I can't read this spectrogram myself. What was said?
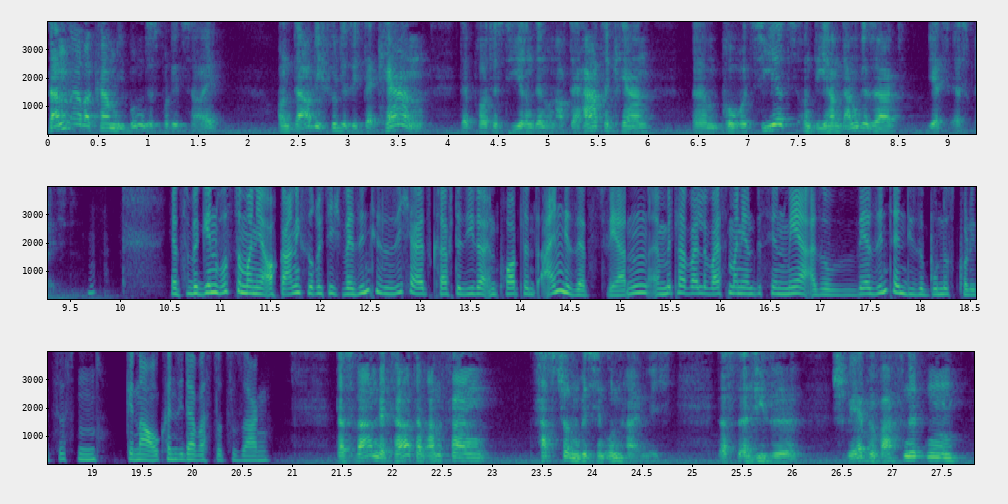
Dann aber kam die Bundespolizei und dadurch fühlte sich der Kern der Protestierenden und auch der harte Kern ähm, provoziert und die haben dann gesagt, jetzt erst recht. Ja, zu Beginn wusste man ja auch gar nicht so richtig, wer sind diese Sicherheitskräfte, die da in Portland eingesetzt werden. Äh, mittlerweile weiß man ja ein bisschen mehr. Also wer sind denn diese Bundespolizisten genau? Können Sie da was dazu sagen? Das war in der Tat am Anfang fast schon ein bisschen unheimlich, dass da diese schwer bewaffneten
